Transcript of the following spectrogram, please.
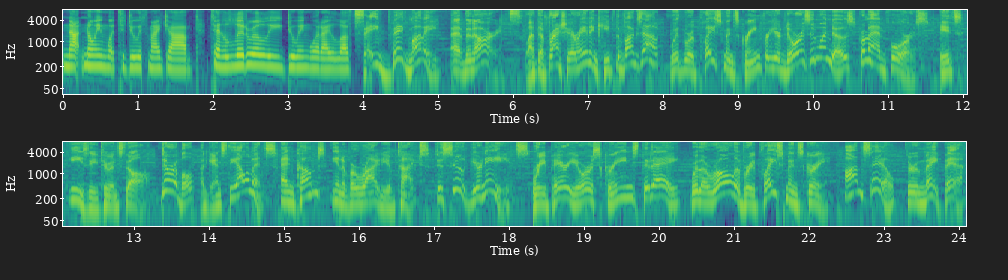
not knowing what to do with my job to literally doing what I love. Save big money at Menards. Let the fresh air in and keep the bugs out with replacement screen for your doors and windows from ADFORS. It's easy to install, durable against the elements, and comes in a variety of types to suit your needs. Repair your screens today with a roll of replacement screen on sale through May 5th.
